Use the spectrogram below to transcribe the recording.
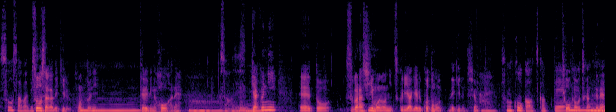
操作ができる。操作ができる。本当に。テレビの方がね。そうですね。逆に、えっ、ー、と、素晴らしいものに作り上げることもできるんですよ。はい、その効果を使って。効果を使ってね。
